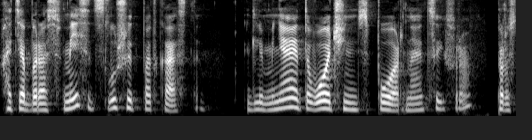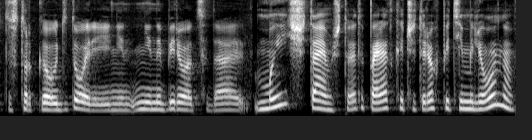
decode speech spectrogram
хотя бы раз в месяц слушает подкасты. Для меня это очень спорная цифра. Просто столько аудитории не, не наберется, да. Мы считаем, что это порядка 4-5 миллионов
